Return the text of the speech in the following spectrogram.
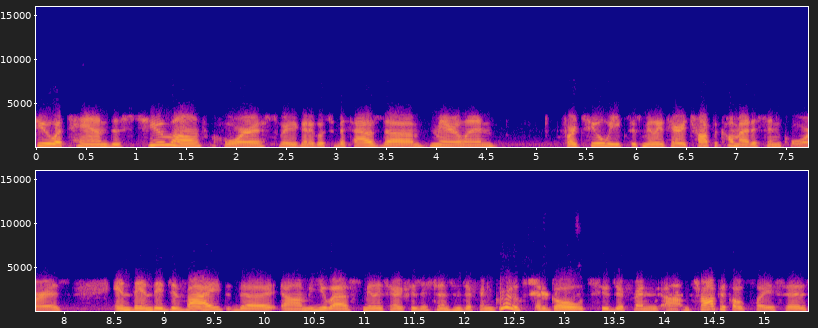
to attend this two-month course where you're going to go to Bethesda, Maryland, for two weeks. This military tropical medicine course, and then they divide the um, U.S. military physicians in different groups that go to different um, tropical places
